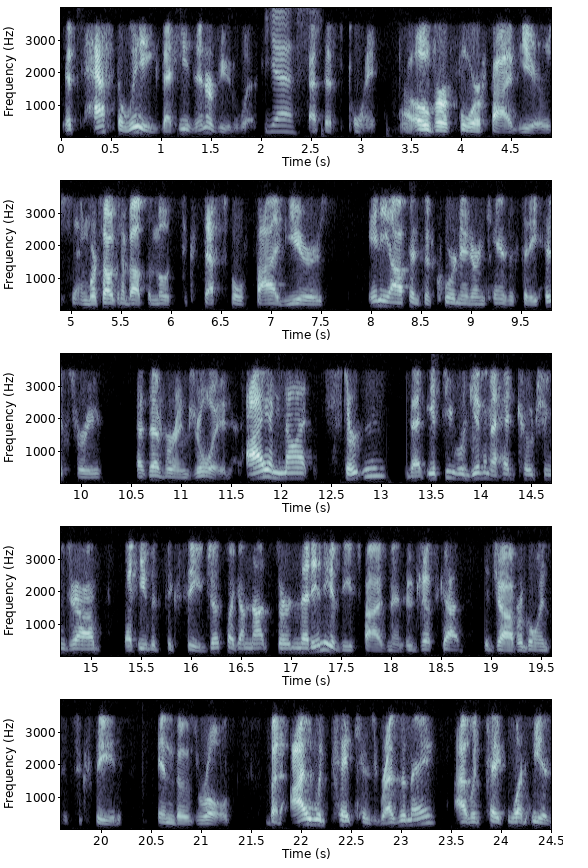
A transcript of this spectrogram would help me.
it's half the league that he's interviewed with. Yes. At this point, uh, over four or five years, and we're talking about the most successful five years any offensive coordinator in Kansas City history has ever enjoyed. I am not certain that if he were given a head coaching job, that he would succeed. Just like I'm not certain that any of these five men who just got the job are going to succeed in those roles. But I would take his resume. I would take what he has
